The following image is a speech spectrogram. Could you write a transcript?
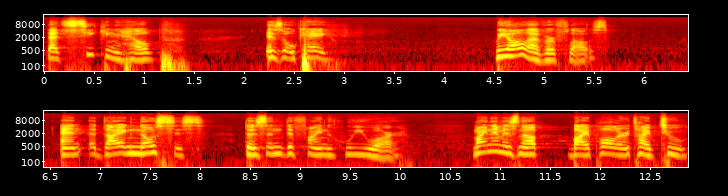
that seeking help is okay. We all have our flaws. And a diagnosis doesn't define who you are. My name is not bipolar type 2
